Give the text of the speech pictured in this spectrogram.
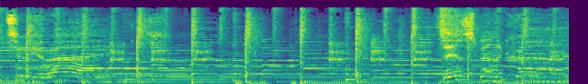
Into your eyes. There's been a crime.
